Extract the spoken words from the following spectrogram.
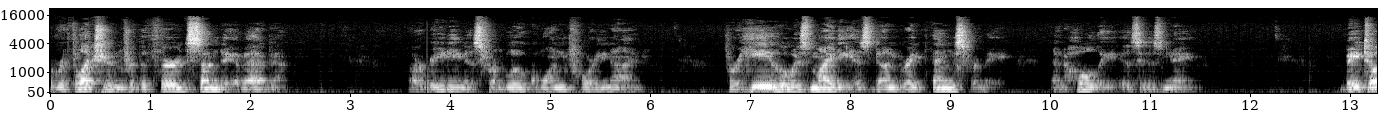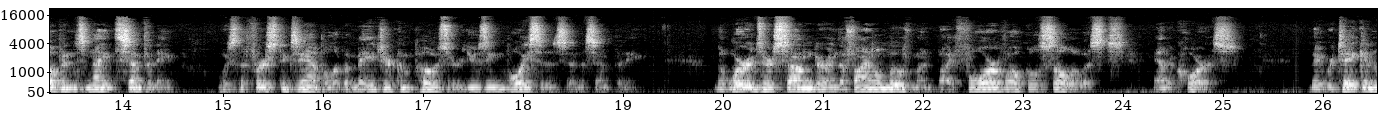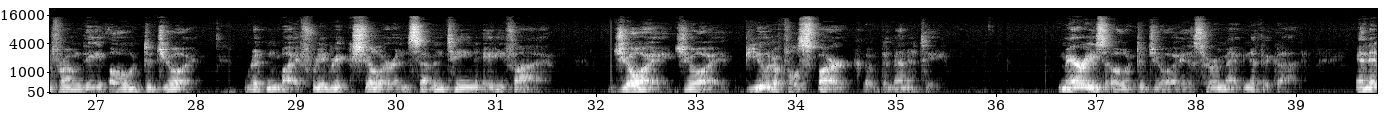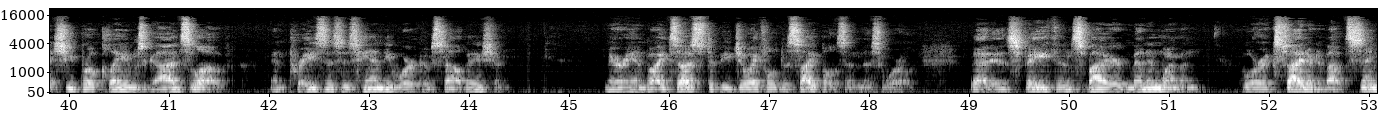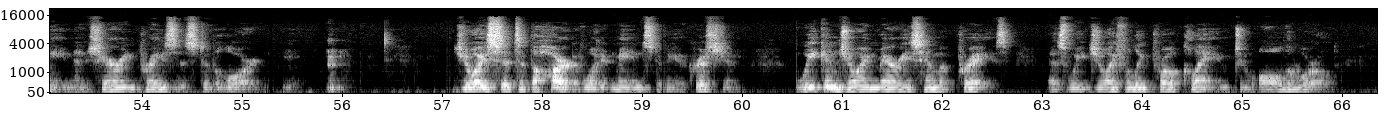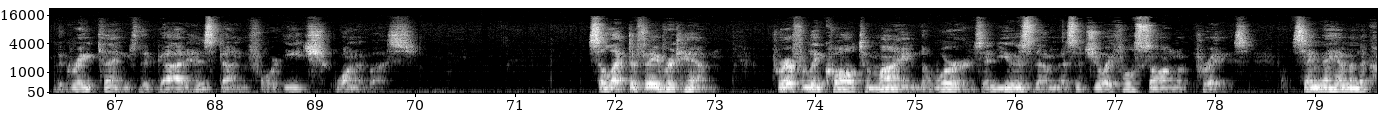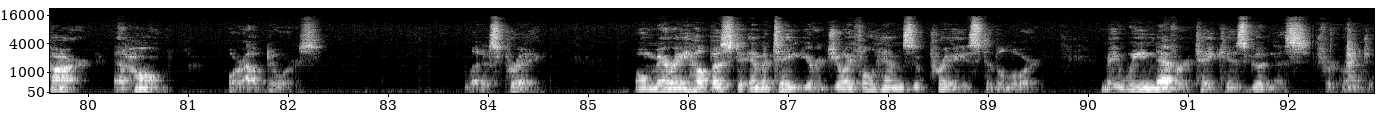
a reflection for the third Sunday of Advent. Our reading is from Luke 149. For he who is mighty has done great things for me, and holy is his name. Beethoven's Ninth Symphony was the first example of a major composer using voices in a symphony. The words are sung during the final movement by four vocal soloists and a chorus. They were taken from the Ode to Joy, written by Friedrich Schiller in 1785. Joy, joy, beautiful spark of divinity. Mary's Ode to Joy is her Magnificat. In it, she proclaims God's love and praises his handiwork of salvation. Mary invites us to be joyful disciples in this world, that is, faith inspired men and women who are excited about singing and sharing praises to the Lord. Joy sits at the heart of what it means to be a Christian. We can join Mary's hymn of praise as we joyfully proclaim to all the world the great things that God has done for each one of us. Select a favorite hymn, prayerfully call to mind the words, and use them as a joyful song of praise. Sing the hymn in the car, at home, or outdoors. Let us pray. O Mary, help us to imitate your joyful hymns of praise to the Lord. May we never take his goodness for granted.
